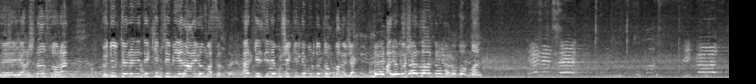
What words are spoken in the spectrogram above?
Ee, yarıştan sonra ödül töreninde kimse bir yere ayrılmasın. Herkes yine bu şekilde burada toplanacak. Hadi başarılar diliyorum. Because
